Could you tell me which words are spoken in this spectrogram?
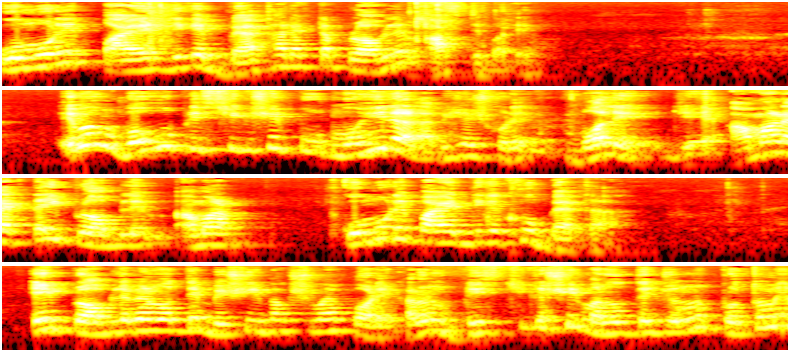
কোমরে, পায়ের দিকে ব্যথার একটা প্রবলেম আসতে পারে। এবং বহু পৃষ্ঠিকেশের মহিলারা, বিশেষ করে, বলে যে আমার একটাই প্রবলেম আমার কোমরে পায়ের দিকে খুব ব্যথা। এই প্রবলেমের মধ্যে বেশিরভাগ সময় পড়ে, কারণ বৃষ্টিক রাশির মানুষদের জন্য প্রথমে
